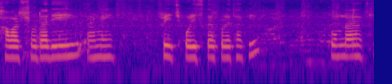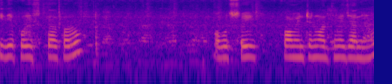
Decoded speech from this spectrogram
খাবার সোডা দিয়েই আমি ফ্রিজ পরিষ্কার করে থাকি। তোমরা কী দিয়ে পরিষ্কার করো? অবশ্যই কমেন্টের মাধ্যমে জানিও।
